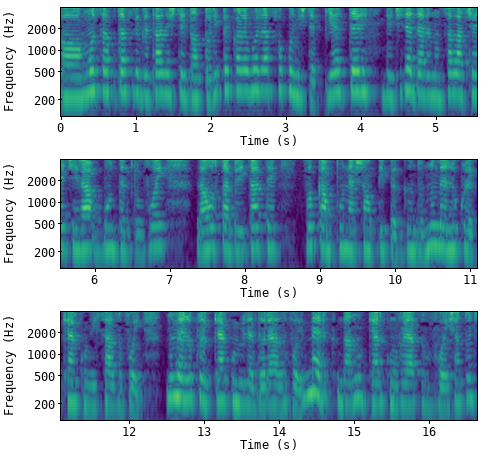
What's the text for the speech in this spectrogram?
Uh, mulți ar putea să regretați niște datorii pe care voi le-ați făcut, niște pierderi, decizia de a renunța la ceea ce era bun pentru voi, la o stabilitate vă cam pune așa un pic pe gânduri, nu merg lucrurile chiar cum visați voi, nu merg lucrurile chiar cum vi le doreați voi, merg, dar nu chiar cum vreați voi. Și atunci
